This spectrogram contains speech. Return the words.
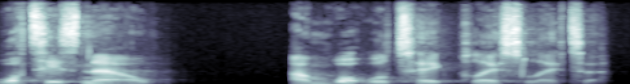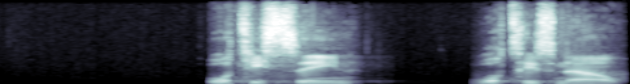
what is now, and what will take place later. What is seen, what is now,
